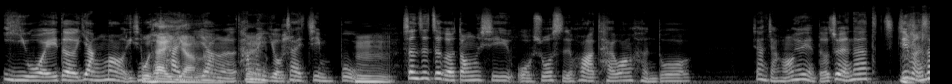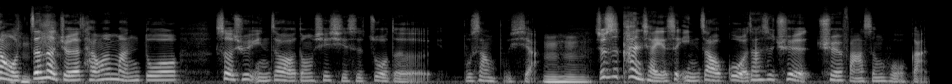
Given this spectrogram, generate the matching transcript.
以为的样貌已经不太一样了。样了他们有在进步，嗯，甚至这个东西，我说实话，台湾很多这样讲好像有点得罪人，但基本上我真的觉得台湾蛮多社区营造的东西，其实做的。不上不下，嗯哼，就是看起来也是营造过，但是却缺乏生活感，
